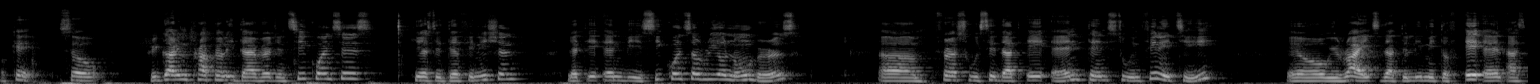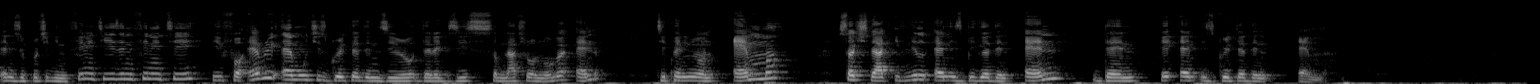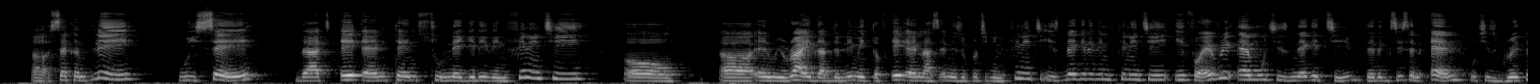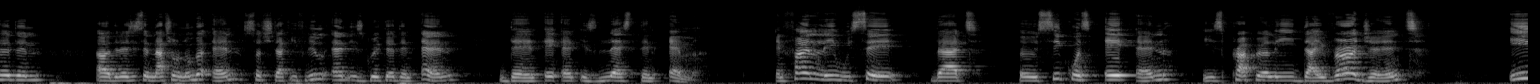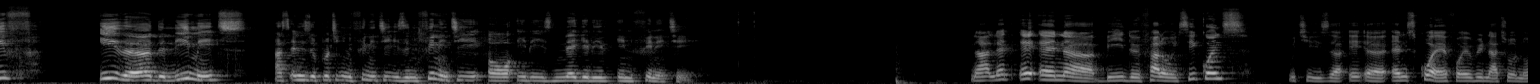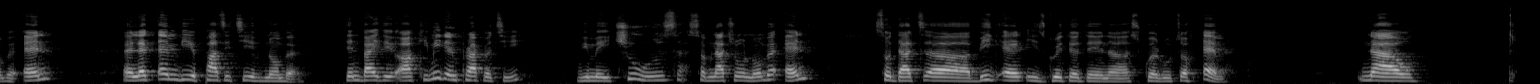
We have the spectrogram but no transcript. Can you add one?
Okay, so regarding properly divergent sequences, here's the definition. Let an be a sequence of real numbers. Um, first, we say that an tends to infinity. Uh, we write that the limit of an as n is approaching infinity is infinity if for every m which is greater than 0 there exists some natural number n depending on m such that if little n is bigger than n then an is greater than m. Uh, secondly, we say that an tends to negative infinity or uh, and we write that the limit of an as n is approaching infinity is negative infinity. If for every m which is negative there exists an n which is greater than uh, there exists a natural number n such that if little n is greater than n then an is less than m. And finally we say that a sequence an is properly divergent if either the limit as n is approaching infinity is infinity or it is negative infinity. Now let an uh, be the following sequence, which is uh, a, uh, n squared for every natural number n, and let m be a positive number. Then by the Archimedean property, we may choose some natural number n so that uh, big N is greater than uh, square root of m. Now,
